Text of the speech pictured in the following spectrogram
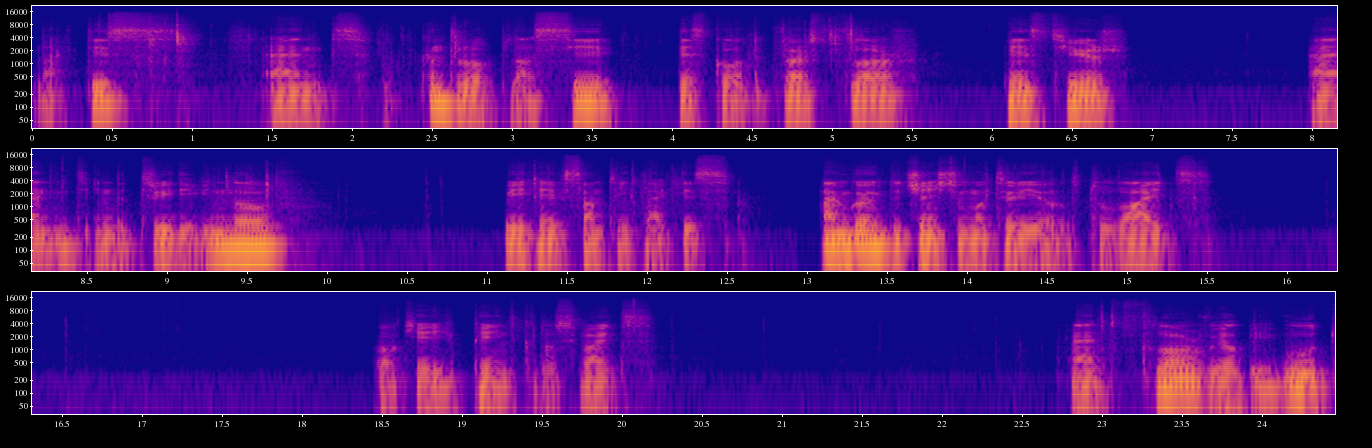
Like this. And Control plus C. Let's go to first floor paste here and in the 3D window we have something like this. I'm going to change the material to white. Okay, paint glossy white. And floor will be wood.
